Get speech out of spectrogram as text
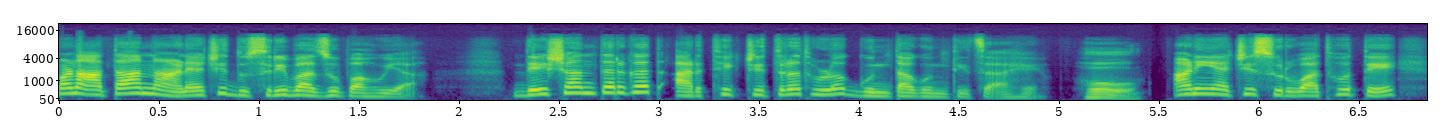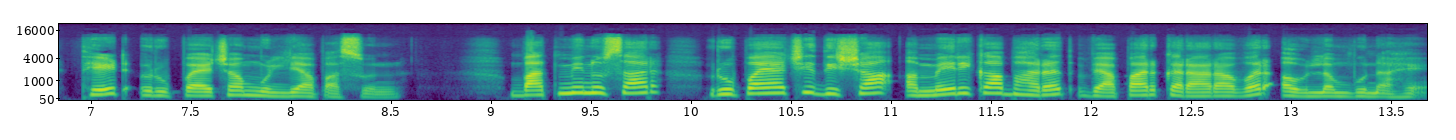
पण आता नाण्याची दुसरी बाजू पाहूया. देशांतर्गत आर्थिक चित्र थोडं गुंतागुंतीचं आहे. हो. आणि याची सुरुवात होते थेट रुपयाच्या मूल्यापासून. बातमीनुसार रुपयाची दिशा अमेरिका भारत व्यापार करारावर अवलंबून आहे.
